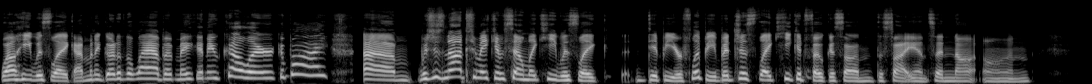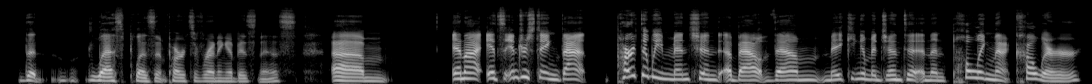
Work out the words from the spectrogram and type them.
while he was like, I'm going to go to the lab and make a new color. Goodbye. Um, which is not to make him sound like he was like dippy or flippy, but just like he could focus on the science and not on the less pleasant parts of running a business. Um, and I, it's interesting that part that we mentioned about them making a magenta and then pulling that color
